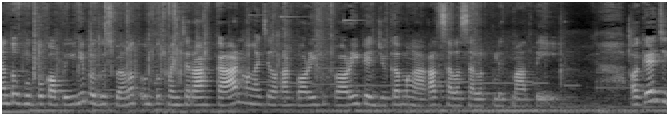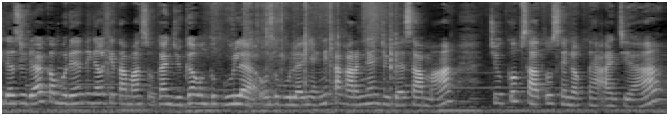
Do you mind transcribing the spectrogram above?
Nah untuk bubuk kopi ini bagus banget untuk mencerahkan, mengecilkan pori-pori dan juga mengangkat sel-sel kulit mati Oke, jika sudah, kemudian tinggal kita masukkan juga untuk gula. Untuk gulanya ini takarannya juga sama, cukup satu sendok teh aja.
